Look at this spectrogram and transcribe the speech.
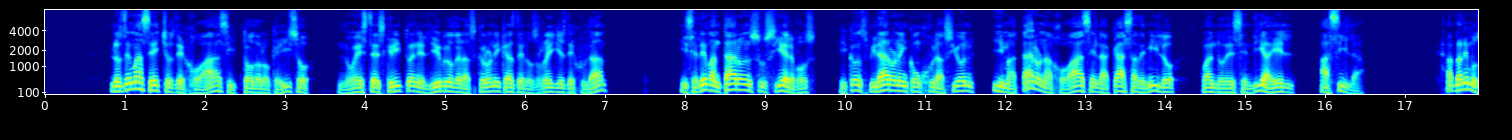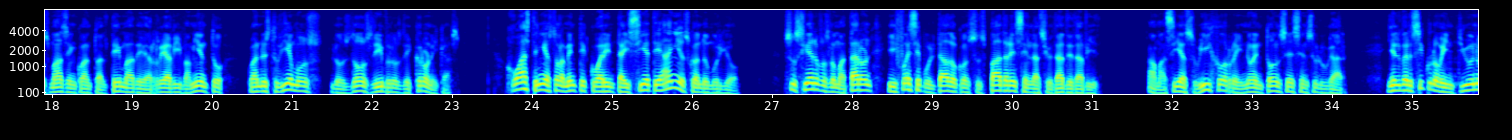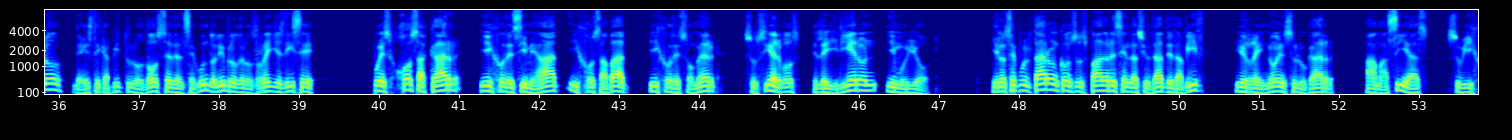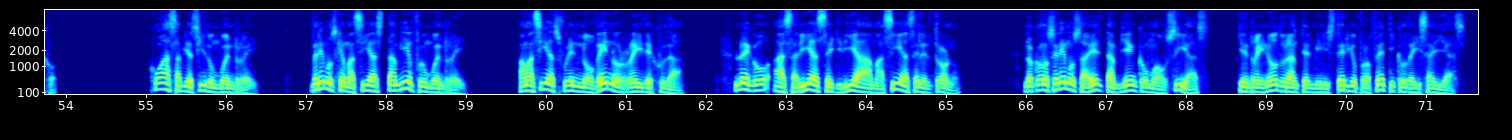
Los demás hechos de Joás y todo lo que hizo, ¿no está escrito en el libro de las crónicas de los reyes de Judá? Y se levantaron sus siervos, y conspiraron en conjuración, y mataron a Joás en la casa de Milo, cuando descendía él a Sila. Hablaremos más en cuanto al tema de reavivamiento cuando estudiemos los dos libros de crónicas. Joás tenía solamente 47 años cuando murió. Sus siervos lo mataron y fue sepultado con sus padres en la ciudad de David. Amasías su hijo reinó entonces en su lugar. Y el versículo 21 de este capítulo 12 del segundo libro de los reyes dice, Pues Josacar, hijo de Simeat, y Josabad, hijo de Somer, sus siervos, le hirieron y murió y lo sepultaron con sus padres en la ciudad de David, y reinó en su lugar Amasías, su hijo. Joás había sido un buen rey. Veremos que Amasías también fue un buen rey. Amasías fue el noveno rey de Judá. Luego Azarías seguiría a Amasías en el trono. Lo conoceremos a él también como Ausías, quien reinó durante el ministerio profético de Isaías.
